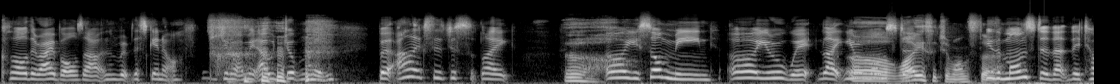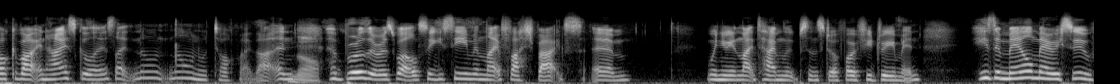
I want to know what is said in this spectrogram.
claw their eyeballs out and rip the skin off. Do you know what I mean? I would jump them. But Alex is just like, Ugh. oh, you're so mean. Oh, you're a wit. Like, you're a oh, monster. why are you such a monster? You're the monster that they talk about in high school, and it's like no, no one would talk like that. And No. her brother as well. So you see him in like flashbacks, um, when you're in like time loops and stuff, or if you're dreaming. He's a male Mary Sue.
